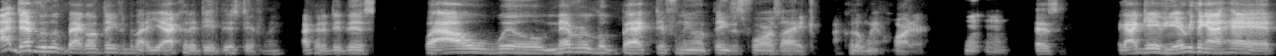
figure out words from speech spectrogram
I, I definitely look back on things and be like, yeah, I could have did this differently. I could have did this but I will never look back differently on things as far as like could have went harder. Because like I gave you everything I had,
